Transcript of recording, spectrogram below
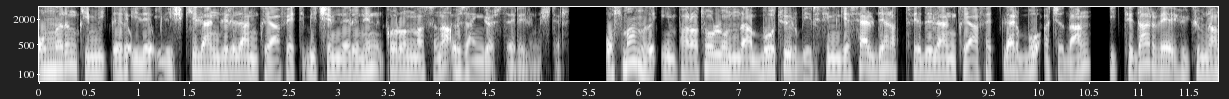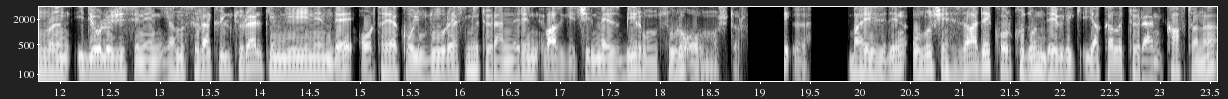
onların kimlikleri ile ilişkilendirilen kıyafet biçimlerinin korunmasına özen gösterilmiştir. Osmanlı İmparatorluğunda bu tür bir simgesel de atfedilen kıyafetler bu açıdan, iktidar ve hükümranlığın ideolojisinin yanı sıra kültürel kimliğinin de ortaya koyulduğu resmi törenlerin vazgeçilmez bir unsuru olmuştur. Bayezid'in oğlu Şehzade Korkut'un devrik yakalı tören kaftanı,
